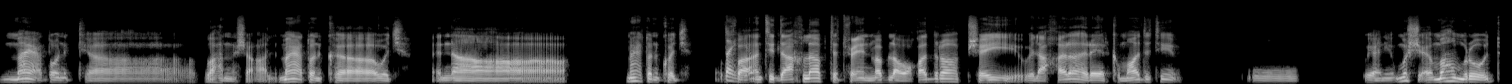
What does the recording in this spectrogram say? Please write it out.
ما يعطونك آه، ظهر انه شغال ما يعطونك آه، وجه انه ما يعطونك وجه طيب. فانت داخلة بتدفعين مبلغ وقدره بشيء والى آخره rare commodity. ويعني مش ما هم rude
